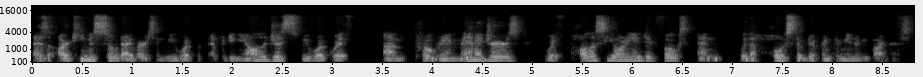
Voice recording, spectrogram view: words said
as our team is so diverse and we work with epidemiologists, we work with um, program managers, with policy oriented folks, and with a host of different community partners.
